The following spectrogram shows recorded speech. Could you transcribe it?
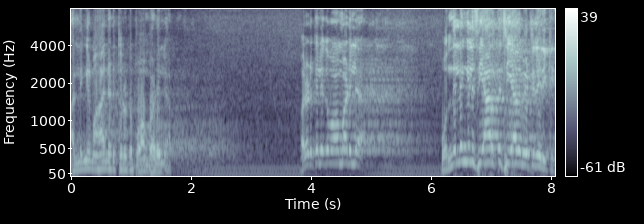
അല്ലെങ്കിൽ മഹാന്റെ അടുത്തിലോട്ട് പോകാൻ പാടില്ല. അവരടുക്കലേക്ക് പോകാൻ പാടില്ല. ഒന്നില്ലെങ്കിൽ സിയാറത്ത് ചെയ്യാതെ വീട്ടിലിരിക്കും.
